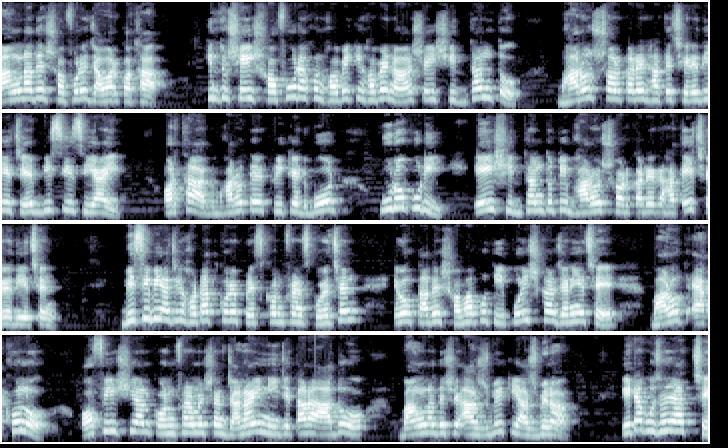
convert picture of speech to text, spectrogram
বাংলাদেশ সফরে যাওয়ার কথা। কিন্তু সেই সফর এখন হবে কি হবে না, সেই সিদ্ধান্ত ভারত সরকারের হাতে ছেড়ে দিয়েছে বিসিসিআই। অর্থাৎ ভারতের ক্রিকেট বোর্ড পুরোপুরি এই সিদ্ধান্তটি ভারত সরকারের হাতেই ছেড়ে দিয়েছেন। বিসিবি আজকে হঠাৎ করে প্রেস কনফারেন্স করেছেন এবং তাদের সভাপতি পরিষ্কার জানিয়েছে, ভারত এখনও অফিসিয়াল কনফার্মেশন জানায়নি যে তারা আদৌ বাংলাদেশে আসবে কি আসবে না। এটা বোঝা যাচ্ছে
